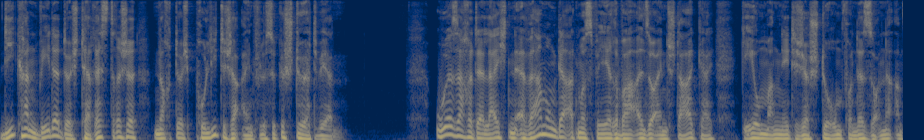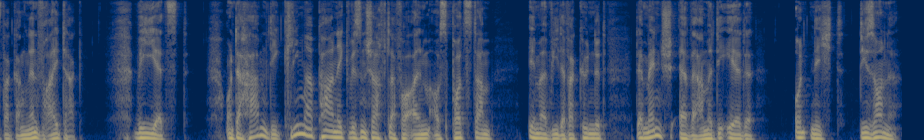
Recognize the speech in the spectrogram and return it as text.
Die kann weder durch terrestrische noch durch politische Einflüsse gestört werden. Ursache der leichten Erwärmung der Atmosphäre war also ein starker geomagnetischer Sturm von der Sonne am vergangenen Freitag. Wie jetzt. Und da haben die Klimapanikwissenschaftler vor allem aus Potsdam immer wieder verkündet, der Mensch erwärme die Erde und nicht die Sonne.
